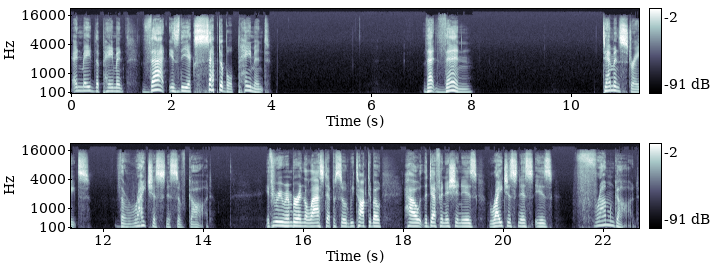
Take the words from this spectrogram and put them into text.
and made the payment. That is the acceptable payment that then demonstrates the righteousness of God. If you remember in the last episode, we talked about how the definition is righteousness is from God.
